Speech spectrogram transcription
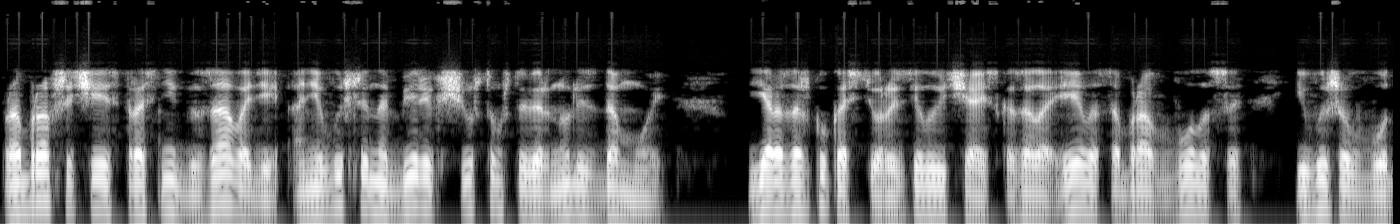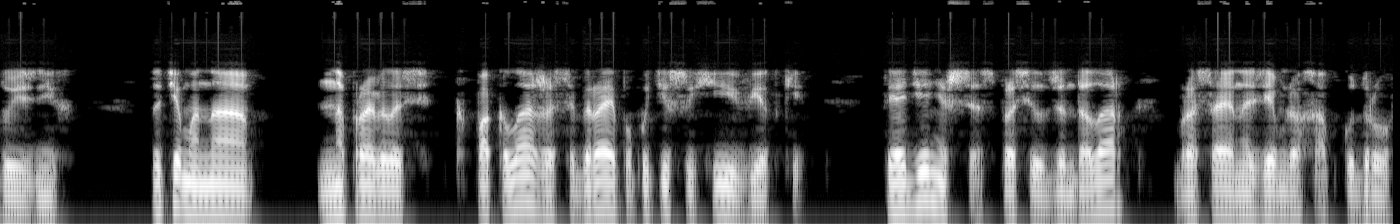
Пробравшись через тростник к заводе, они вышли на берег с чувством, что вернулись домой. «Я разожгу костер и сделаю чай», — сказала Эйла, собрав волосы и выжав воду из них. Затем она направилась к поклаже, собирая по пути сухие ветки. «Ты оденешься?» — спросил Джандалар, — бросая на землю охапку дров.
